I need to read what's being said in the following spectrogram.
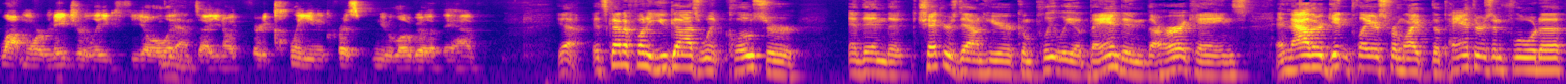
lot more major league feel Yeah. and uh, you know a very clean, crisp new logo that they have. Yeah, it's kind of funny. You guys went closer, and then the checkers down here completely abandoned the Hurricanes, and now they're getting players from like the Panthers in Florida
